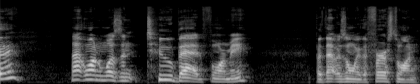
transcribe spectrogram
Okay, that one wasn't too bad for me but that was only the first one.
